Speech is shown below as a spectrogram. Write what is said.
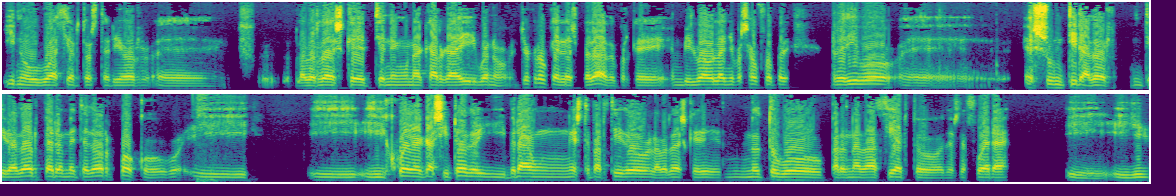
y no hubo acierto exterior. eh, la verdad es que tienen una carga ahí, bueno, yo creo que el esperado, porque en Bilbao el año pasado fue Redivo, eh, es un tirador, un tirador pero metedor poco y, y, y juega casi todo y Brown este partido la verdad es que no tuvo para nada acierto desde fuera y, y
